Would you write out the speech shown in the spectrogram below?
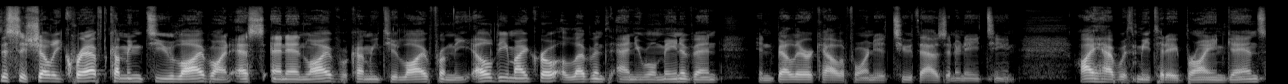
This is Shelley Kraft coming to you live on SNN Live. We're coming to you live from the LD Micro 11th Annual Main Event in Bel Air, California, 2018. I have with me today Bryan Ganz,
